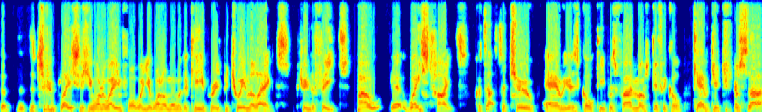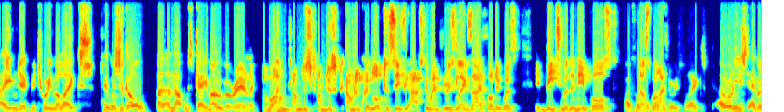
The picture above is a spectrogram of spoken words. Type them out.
that the, the two places you want to aim for when you're one on one with the keeper is between the legs, between the feet, how uh, waist height, because that's the two areas goalkeepers find most difficult. Kev did just that, aimed it between the legs. It was a goal, and that was game over, really. Well, I'm, I'm just, I'm just having a quick look to see if it actually went through his legs. I thought it was, it beat him at the near post. I thought that's it went I, through his legs. I only ever,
